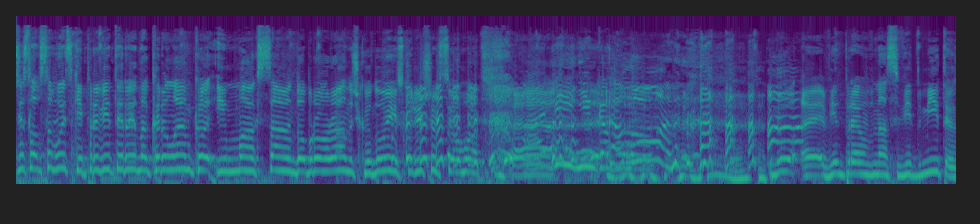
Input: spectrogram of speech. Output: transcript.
В'ячеслав Савицький, привіт, Ірина Кириленко і Макс Савін. Доброго раночку. Ну і скоріше всього. Come on! Ну, е, він прямо в нас відмітив.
